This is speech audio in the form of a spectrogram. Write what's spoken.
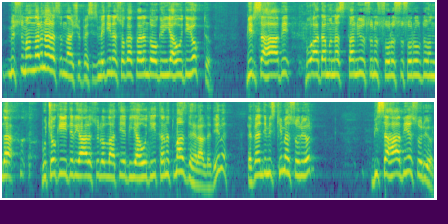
Müslümanların arasından şüphesiz Medine sokaklarında o gün Yahudi yoktu. Bir sahabi bu adamı nasıl tanıyorsunuz sorusu sorulduğunda bu çok iyidir ya Resulullah diye bir Yahudi'yi tanıtmazdı herhalde değil mi? Efendimiz kime soruyor? Bir sahabiye soruyor.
